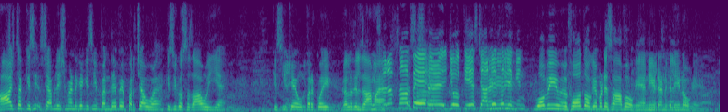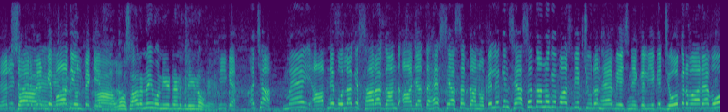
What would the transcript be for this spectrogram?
आज तक किसी स्टैब्लिशमेंट के किसी बंदे पे पर्चा हुआ है किसी को सजा हुई है। किसी के ऊपर कोई गलत इल्ज़ाम आया? साहब पे जो केस चल रहे थे लेकिन वो भी फोत हो गए बड़े साफ़ हो गए हैं नीट एंड अच्छा। क्लीन हो गए हैं। रिटायरमेंट के बाद ही उन पे केस हाँ वो सारे नहीं वो नीट एंड क्लीन हो गए। ठीक है। अच्छा मैं आपने बोला कि सारा गंद आ जाता है सियासतदानों पे लेकिन सियासतदानों के पास भी एक चूरन है बेचने के लिए कि जो करवा रहा है वो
